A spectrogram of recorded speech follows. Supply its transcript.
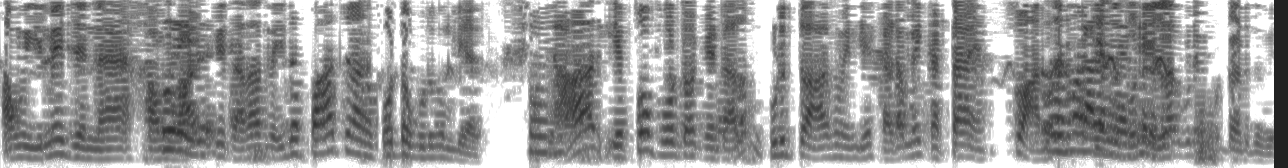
அவங்க இமேஜ் என்ன அவங்க. வாழ்க்கை தராத இதை பார்த்து நாங்க போட்டோ கொடுக்க முடியாது. யார் எப்போ போட்டோ கேட்டாலும் கொடுத்து ஆக வேண்டிய கடமை கட்டாயம். சோ அந்த மாதிரி பொண்ணு. எல்லாரும் போட்டோ எடுத்தது.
